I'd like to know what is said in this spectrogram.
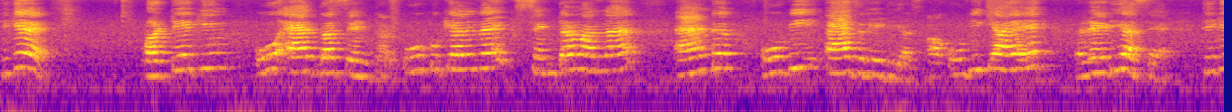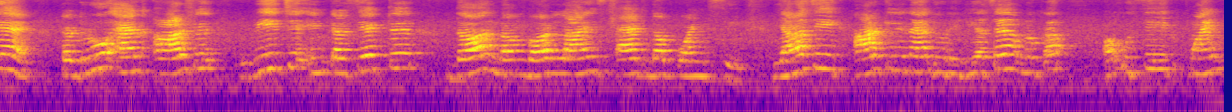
ठीक है? और taking O at the centre O को क्या लेना है? सेंटर मानना है and O B as radius और ओ बी क्या है? एक रेडियस है। ठीक है? तो draw an arc which intersect the number lines at the point C यहाँ से एक आर्क लेना है जो रेडियस है हम लोग का, और उससे एक पॉइंट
